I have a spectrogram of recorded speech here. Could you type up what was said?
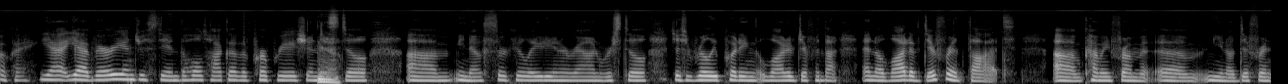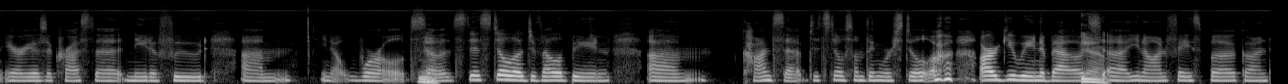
Okay. Yeah. Yeah. Very interesting. The whole talk of appropriation is still, um, you know, circulating around. We're still just really putting a lot of different thought and a lot of different thought um, coming from um, you know different areas across the native food um, you know world. So yeah. it's, it's still a developing um, concept. It's still something we're still arguing about, yeah. uh, you know, on Facebook, on,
